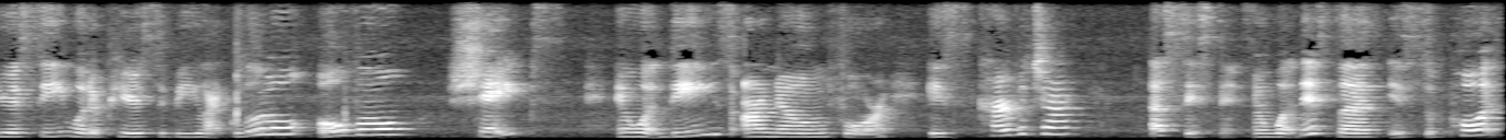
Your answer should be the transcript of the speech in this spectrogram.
you'll see what appears to be like little oval shapes. And what these are known for is curvature assistance. And what this does is supports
